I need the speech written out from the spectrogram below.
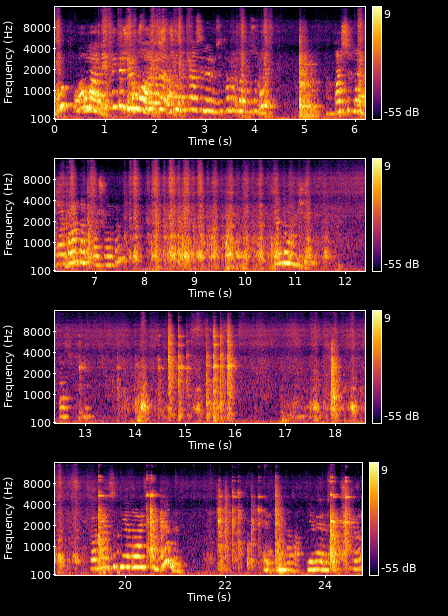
bu. Vallahi nefret ediyorum o bu araçtan. Şu kaselerimizi, tabaklarımızı koy. Kaşıklar koy, bardak koy şuradan. Sen de o işi. Çorbayı sıkmaya daha istiyorsun değil mi? Evet, kimde var? Yemeğimiz de pişiyor.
